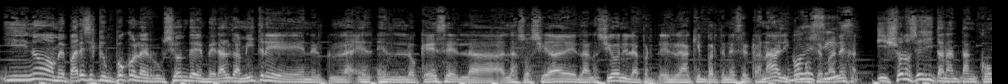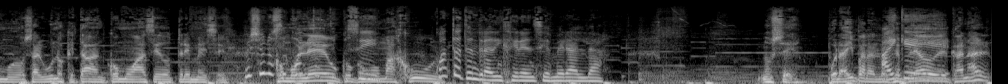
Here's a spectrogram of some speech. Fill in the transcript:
Y no, me parece que un poco la irrupción de Esmeralda Mitre en, el- la- en- en lo que es el- la, la sociedad de la nación y la, a quién pertenece el canal y ¿Vos cómo se maneja. Y yo no sé si estarán tan cómodos algunos que estaban como hace dos, tres meses. Pero yo no sé como cuánto- Leuco, sí. como Majul. ¿Cuánto tendrá de injerencia Esmeralda? No sé. Por ahí para los Hay que- empleados del canal.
